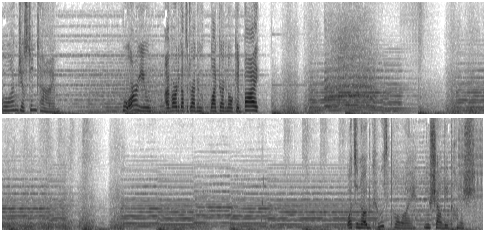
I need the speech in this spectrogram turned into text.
Oh, I'm just in time. Who are you? I've already got the dragon, Black Dragon Orchid. Bye! What's an uncouth boy? You shall be punished.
